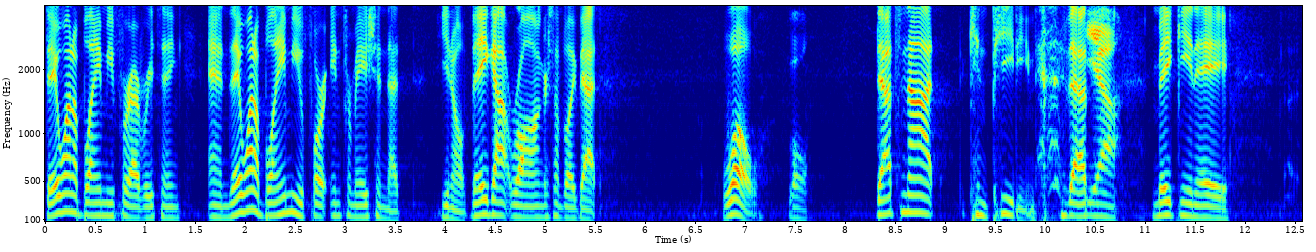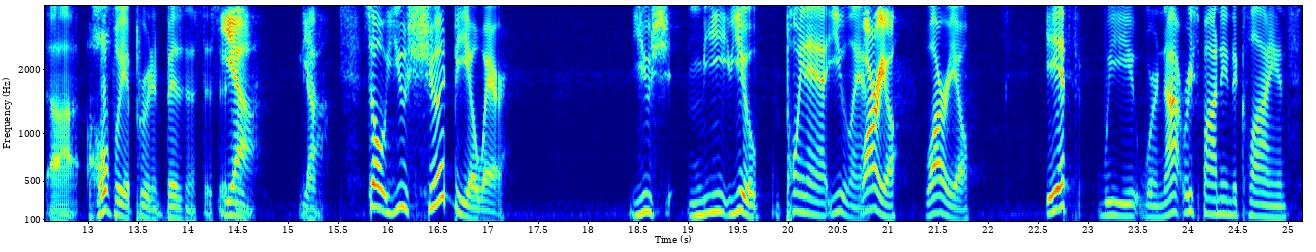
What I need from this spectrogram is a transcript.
They want to blame you for everything, and they want to blame you for information that you know they got wrong or something like that. Whoa, Whoa. that's not competing. that's Yeah. making a uh, hopefully a prudent business decision. Yeah. Yeah. So you should be aware. You sh- me you pointing at you, Lance. Wario. Wario. If we were not responding to clients,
